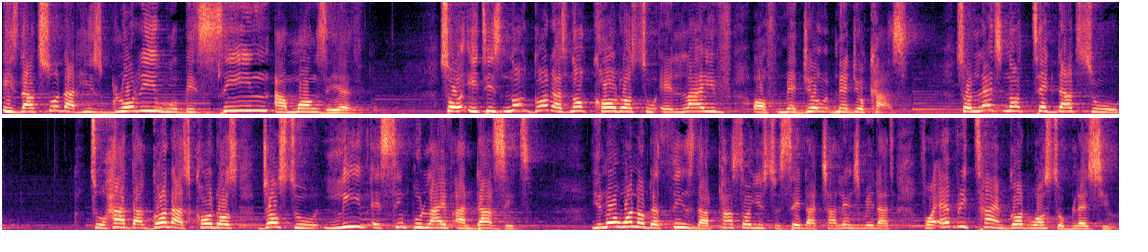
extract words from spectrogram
it's that so that His glory will be seen amongst the earth. So it is not, God has not called us to a life of medio- mediocres. So let's not take that to, to heart that God has called us just to live a simple life and that's it. You know, one of the things that Pastor used to say that challenged me that for every time God wants to bless you,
